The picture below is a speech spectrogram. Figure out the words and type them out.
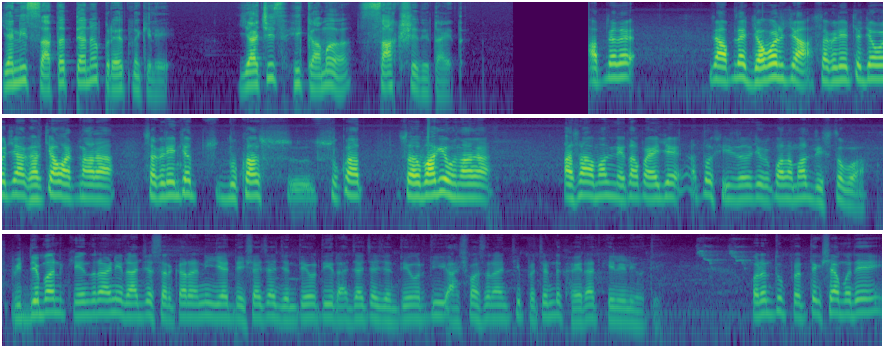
यांनी सातत्यानं प्रयत्न केले. याचीच ही कामं साक्ष देत आहेत. आपल्याला जे आपल्या जवळच्या सगळ्याच्या जवळच्या घरच्या वाटणारा सगळ्यांच्या दुःखात सु- सुखात सहभागी होणारा असा आम्हाला नेता पाहिजे. तो श्रीधराच्या रूपाला आम्हाला दिसतो बा विद्यमान केंद्र आणि राज्य सरकारांनी या देशाच्या जनतेवरती राज्याच्या जनतेवरती आश्वासनांची प्रचंड खैरात केलेली होती. परंतु प्रत्यक्षामध्ये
